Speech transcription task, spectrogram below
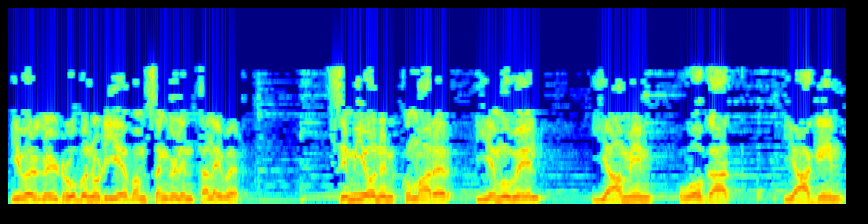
இவர்கள் ரூபனுடைய வம்சங்களின் தலைவர். சிமியோனின் குமாரர் எமுவேல் யாமின் ஓகாத் யாகின்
